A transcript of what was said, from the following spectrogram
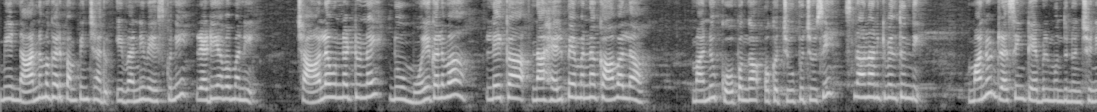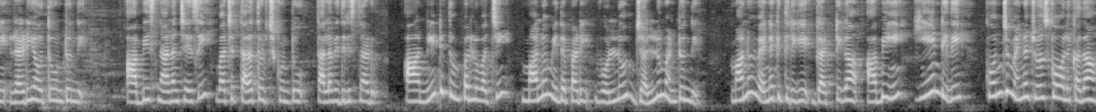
మీ నాన్నమ్మ గారు పంపించారు. ఇవన్నీ వేసుకుని రెడీ అవ్వమని. చాలా ఉన్నట్టున్నాయి. నువ్వు మోయగలవా? లేక నా హెల్ప్ ఏమన్నా కావాలా? మను కోపంగా ఒక చూపు చూసి స్నానానికి వెళ్తుంది. మను డ్రెస్సింగ్ టేబుల్ ముందు నుంచుని రెడీ అవుతూ ఉంటుంది. ఆబి స్నానం చేసి వచ్చి తల తుడుచుకుంటూ తల విదిలిస్తాడు. ఆ నీటి తుంపర్లు వచ్చి మను మీద పడి ఒళ్ళు జల్లుమంటుంది. మను వెనక్కి తిరిగి గట్టిగా అభి ఏంటిది? కొంచెమైనా చూసుకోవాలి కదా.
